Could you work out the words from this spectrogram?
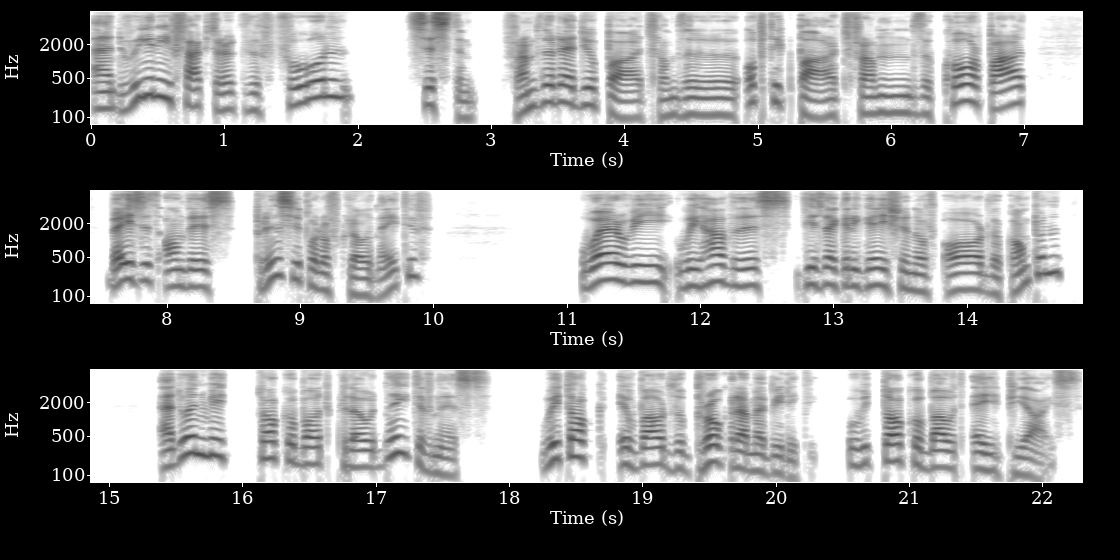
And we refactor the full system from the radio part, from the optic part, from the core part, based on this principle of cloud native, where we, we have this disaggregation of all the component. And when we talk about cloud nativeness, we talk about the programmability. We talk about APIs.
